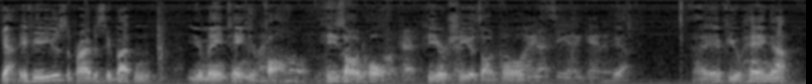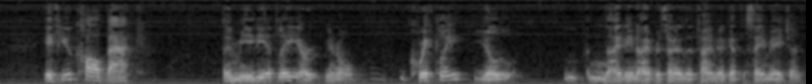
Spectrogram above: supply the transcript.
Yeah, if you use the privacy button, you maintain your call. He's on hold. Okay. He or she is on Oh, hold. I see, I get it. Yeah. Uh, if you hang up, if you call back immediately or you know quickly, you'll ninety-nine percent of the time you'll get the same agent.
